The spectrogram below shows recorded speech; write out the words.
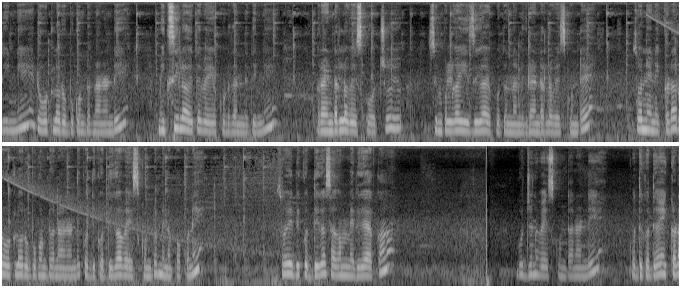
దీన్ని రోట్లో రుబ్బుకుంటున్నానండి. మిక్సీలో అయితే వేయకూడదండి దీన్ని. గ్రైండర్లో వేసుకోవచ్చు. సింపుల్గా ఈజీగా అయిపోతుందండి గ్రైండర్లో వేసుకుంటే. సో నేను ఇక్కడ రోట్లో రుబ్బుకుంటున్నానండి. కొద్ది కొద్దిగా వేసుకుంటూ మినపప్పుని. సో ఇది కొద్దిగా సగం మెదిగాక గుజ్జును వేసుకుంటానండి. కొద్ది కొద్దిగా ఇక్కడ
